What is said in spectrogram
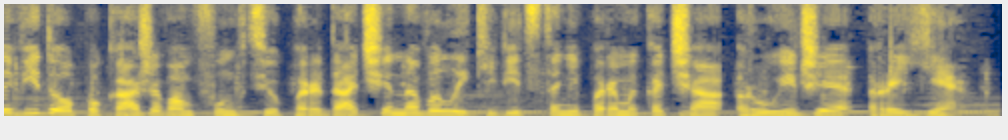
Це відео покаже вам функцію передачі на великій відстані перемикача Ruigi Reye.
